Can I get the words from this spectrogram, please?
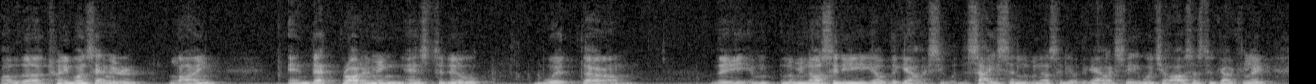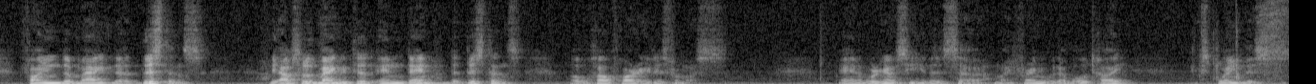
of the 21 centimeter line, and that broadening has to do with um, the luminosity of the galaxy, with the size and luminosity of the galaxy, which allows us to calculate, find the, the distance, the absolute magnitude, and then the distance of how far it is from us. And we're going to see this, uh, my friend with a bow tie, explain this.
